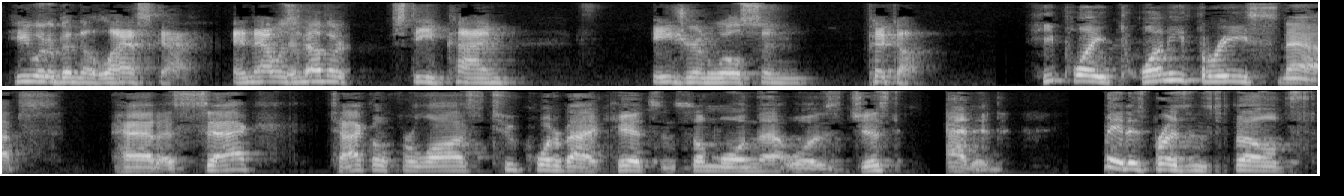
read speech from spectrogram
He would have been the last guy. And that was yeah. another Steve Keim, Adrian Wilson pickup. He played 23 snaps, had a sack, tackle for loss, two quarterback hits, and someone that was just added made his presence felt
